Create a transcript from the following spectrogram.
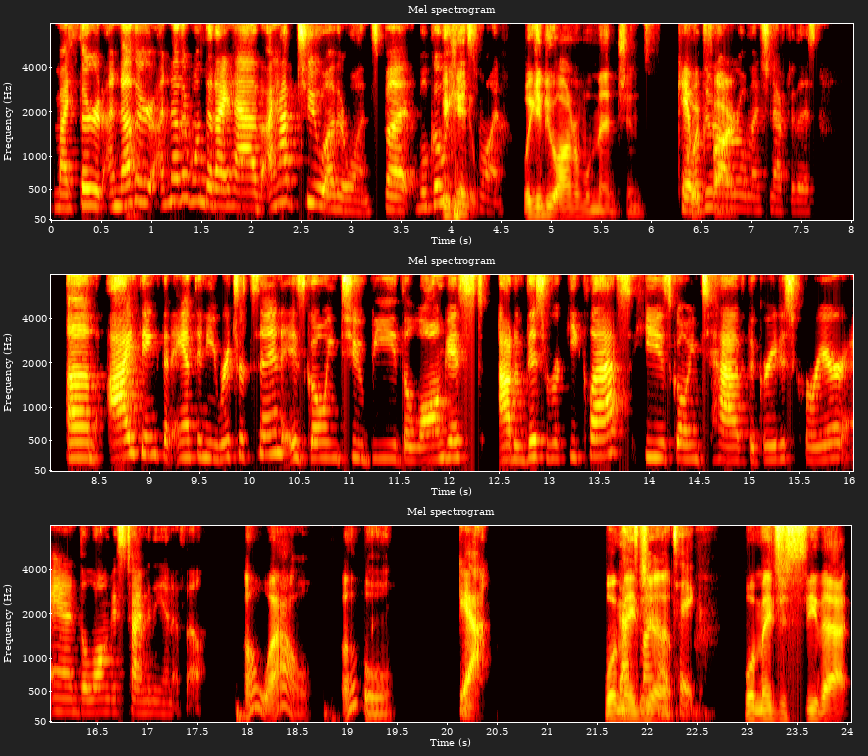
my third, another another one that I have. I have two other ones, but we'll go You with can- this one. We can do honorable mentions. Okay, we'll quick do an honorable mention after this. Um, I think that Anthony Richardson is going to be the longest out of this rookie class. He is going to have the greatest career and the longest time in the NFL. Oh wow. Oh. Yeah, What that's made my you take. what made you see that?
